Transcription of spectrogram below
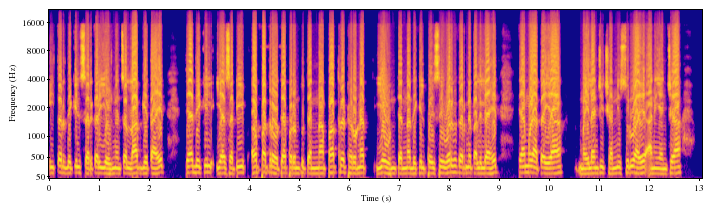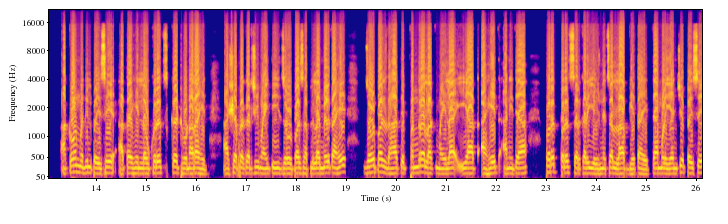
इतर देखील सरकारी योजनांचा लाभ घेत आहेत. त्या देखील यासाठी अपात्र होत्या परंतु त्यांना पात्र ठरवण्यात येऊन त्यांना देखील पैसे वर्ग करण्यात आलेले आहेत. त्यामुळे आता या महिलांची छाननी सुरू आहे आणि यांच्या अकाउंटमधील पैसे आता हे लवकरच कट होणार आहेत. अशा प्रकारची माहिती जवळपास आपल्याला मिळत आहे. जवळपास दहा ते पंधरा लाख महिला यात आहेत आणि त्या परत परत सरकारी योजनेचा लाभ घेत आहेत. त्यामुळे यांचे पैसे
